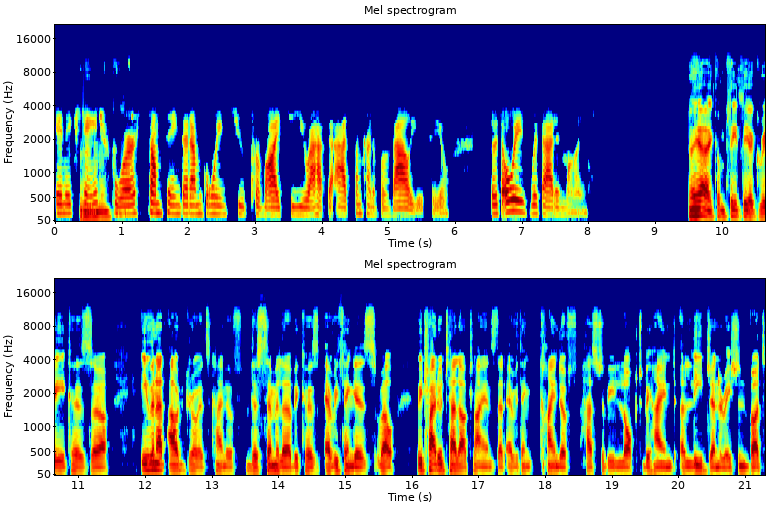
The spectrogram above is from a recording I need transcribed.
in exchange mm-hmm. for something that I'm going to provide to you. I have to add some kind of a value to you. So it's always with that in mind. Yeah, I completely agree because uh, even at Outgrow, it's kind of the similar because everything is, well, we try to tell our clients that everything kind of has to be locked behind a lead generation, but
